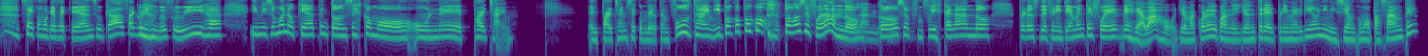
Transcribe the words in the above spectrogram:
o sea, como que se queda en su casa cuidando a su hija. Y me dicen, bueno, quédate entonces como un eh, part-time el part-time se convierte en full-time y poco a poco todo se fue dando, todo se fue escalando, pero definitivamente fue desde abajo. Yo me acuerdo que cuando yo entré el primer día en Univisión como pasante,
